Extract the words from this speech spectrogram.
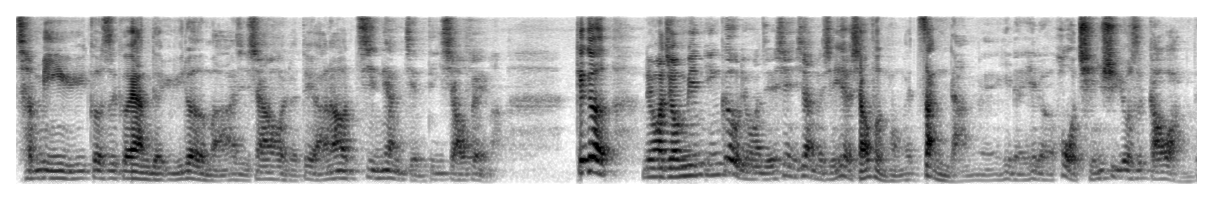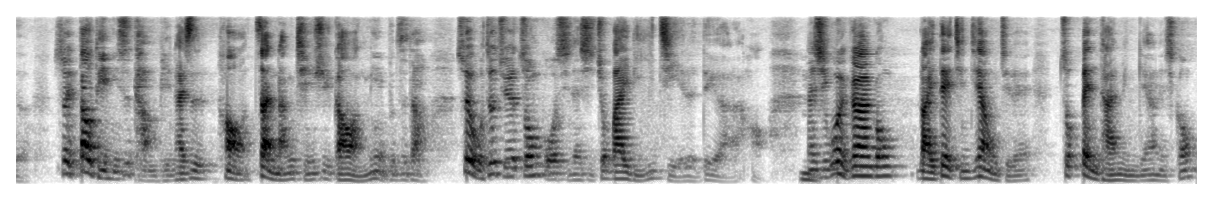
沉迷于各式各样的娱乐嘛，还是啥货的对啊，然后尽量减低消费嘛。结果另外一种民营，阁有另外一个现象，就是迄个小粉红的战狼的迄个迄个或情绪又是高昂的，所以到底你是躺平还是吼战狼情绪高昂，你也不知道。所以我就觉得中国实在是就歹理解的对啊。吼但是我会感觉讲内底真正有一个足变态物件，就是讲，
